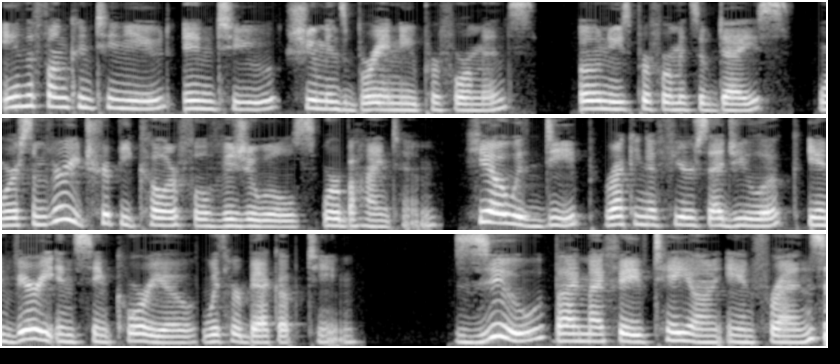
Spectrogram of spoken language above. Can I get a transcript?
And the fun continued into Xiumin's brand new performance, Onew's performance of Dice, where some very trippy, colorful visuals were behind him. Hyo with Deep, rocking a fierce, edgy look, and very in sync choreo with her backup team. Zoo by my fave Taeyong and friends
